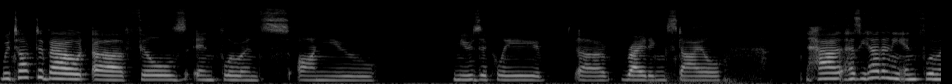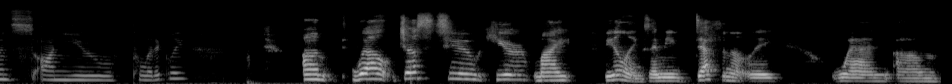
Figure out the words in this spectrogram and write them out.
We talked about uh, Phil's influence on you musically, uh, writing style. Ha- has he had any influence on you politically? Um, well, just to hear my feelings. I mean, definitely when, um,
